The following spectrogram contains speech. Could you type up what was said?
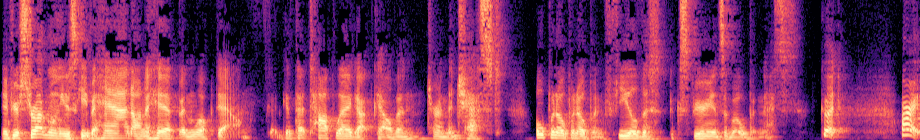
If you're struggling, you just keep a hand on a hip and look down. Good. Get that top leg up, Calvin. Turn the chest open, open, open. Feel this experience of openness. Good. All right,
